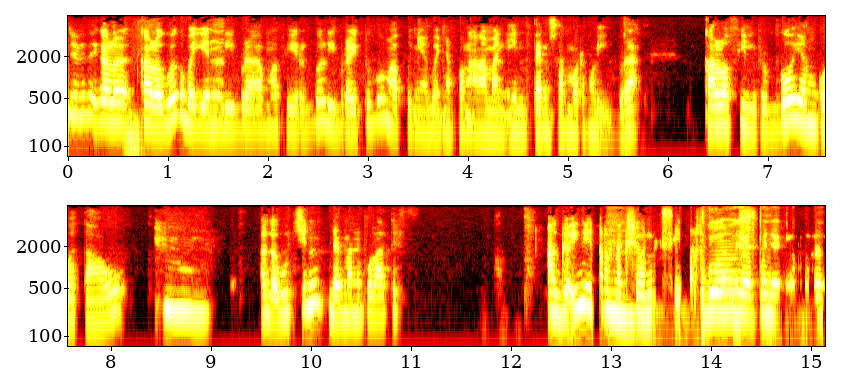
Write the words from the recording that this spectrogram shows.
jadi sih kalau kalau gue kebagian Libra sama Virgo Libra itu gue nggak punya banyak pengalaman intens sama orang Libra kalau Virgo yang gue tahu hmm, agak bucin dan manipulatif Agak ini perfeksionis sih. Gue perfeksionis. nggak punya gambaran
